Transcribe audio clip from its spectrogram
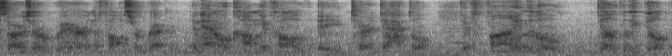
Pterosaurs are rare in the fossil record. An animal commonly called a pterodactyl. They're fine little delicately built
